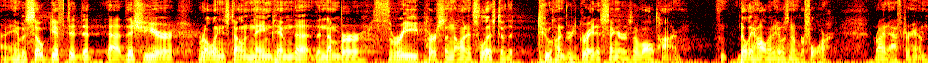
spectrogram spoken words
Uh, he was so gifted that uh, this year Rolling Stone named him the, the number three person on its list of the 200 greatest singers of all time. Billie Holiday was number four, right after him.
